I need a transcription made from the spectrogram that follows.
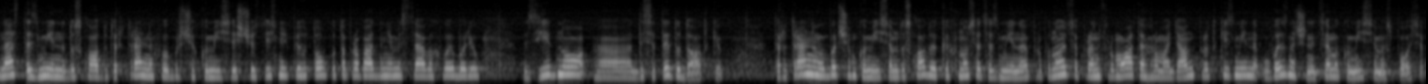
внести зміни до складу територіальних виборчих комісій, що здійснюють підготовку та проведення місцевих виборів, згідно е, 10 додатків. Територіальним виборчим комісіям, до складу яких вносяться зміни, пропонується проінформувати громадян про такі зміни у визначений цими комісіями спосіб.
